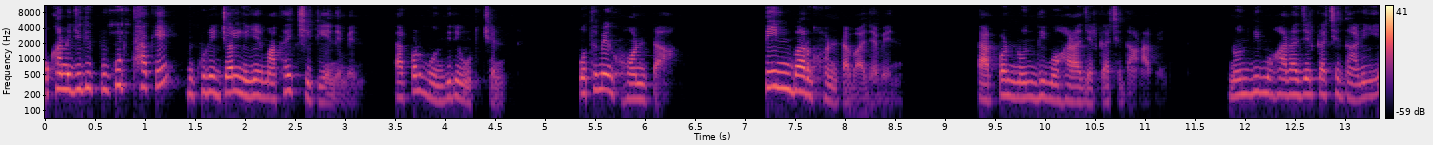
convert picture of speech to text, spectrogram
ওখানে যদি পুকুর থাকে, পুকুরের জল নিজের মাথায় ছিটিয়ে নেবেন, তারপর মন্দিরে উঠছেন। প্রথমে ঘণ্টা তিনবার ঘণ্টা বাজাবেন, তারপর নন্দী মহারাজের কাছে দাঁড়াবেন। নন্দী মহারাজের কাছে দাঁড়িয়ে,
